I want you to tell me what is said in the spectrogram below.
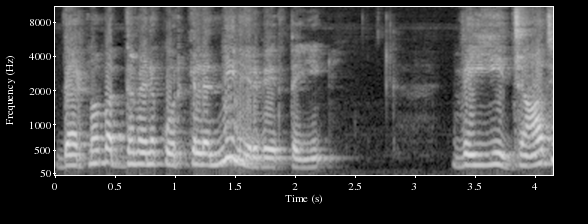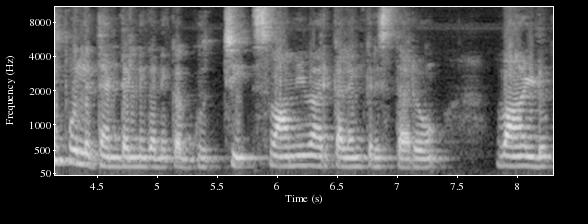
ధర్మబద్ధమైన కోరికలన్నీ నెరవేరుతాయి. వెయ్యి జాజి పూల దండల్ని గనక గుచ్చి స్వామివారికి అలంకరిస్తారో వాళ్ళు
